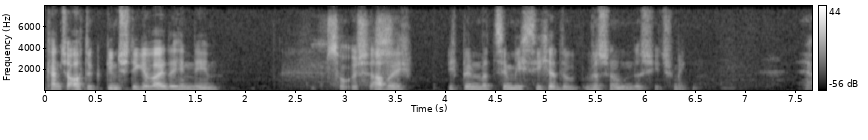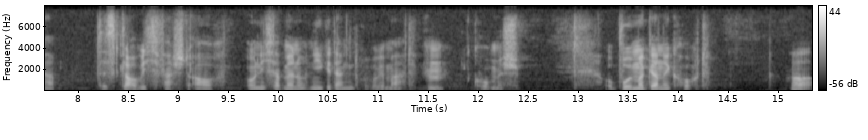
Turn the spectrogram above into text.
kannst du auch die günstige weiterhin nehmen. So ist es. Aber ich, ich bin mir ziemlich sicher, du wirst einen Unterschied schmecken. Ja, das glaube ich fast auch. Und ich habe mir noch nie Gedanken drüber gemacht. Hm, komisch. Obwohl man gerne kocht. Ah.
